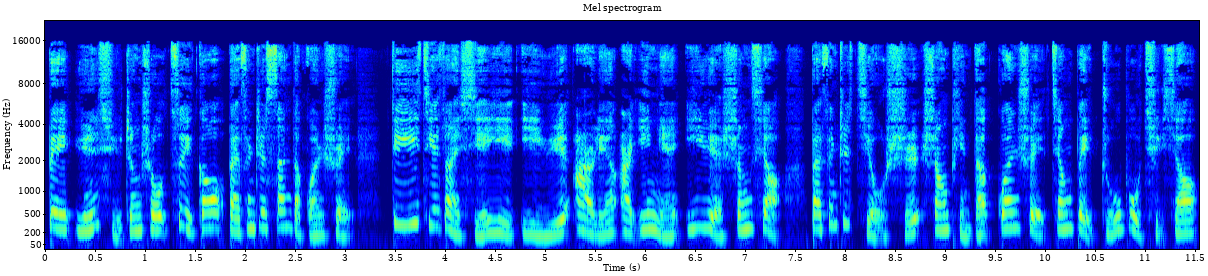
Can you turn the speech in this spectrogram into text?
被允许征收最高百分之三的关税。第一阶段协议已于二零二一年一月生效，百分之九十商品的关税将被逐步取消。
